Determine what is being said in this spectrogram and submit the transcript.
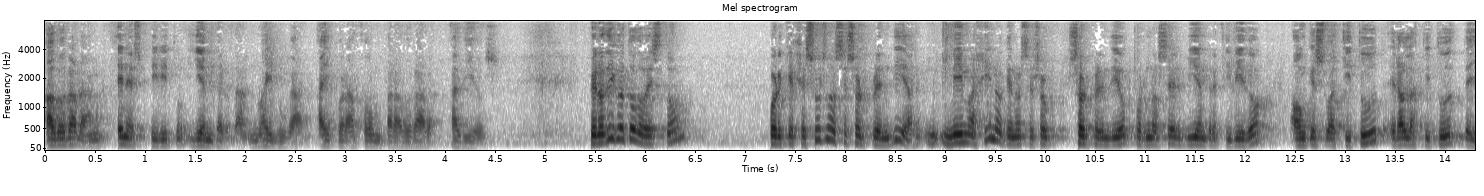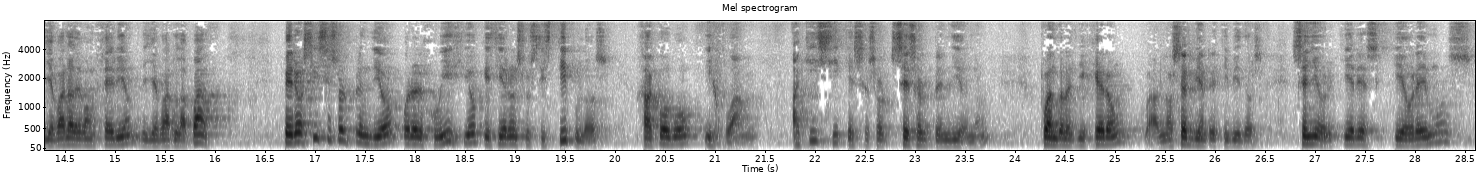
adorarán en espíritu y en verdad. No hay lugar, hay corazón para adorar a Dios. Pero digo todo esto porque Jesús no se sorprendía. Me imagino que no se sorprendió por no ser bien recibido, aunque su actitud era la actitud de llevar al Evangelio, de llevar la paz. Pero sí se sorprendió por el juicio que hicieron sus discípulos, Jacobo y Juan. Aquí sí que se, sorprendió, ¿no? Cuando les dijeron, al no ser bien recibidos, Señor, ¿quieres que oremos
